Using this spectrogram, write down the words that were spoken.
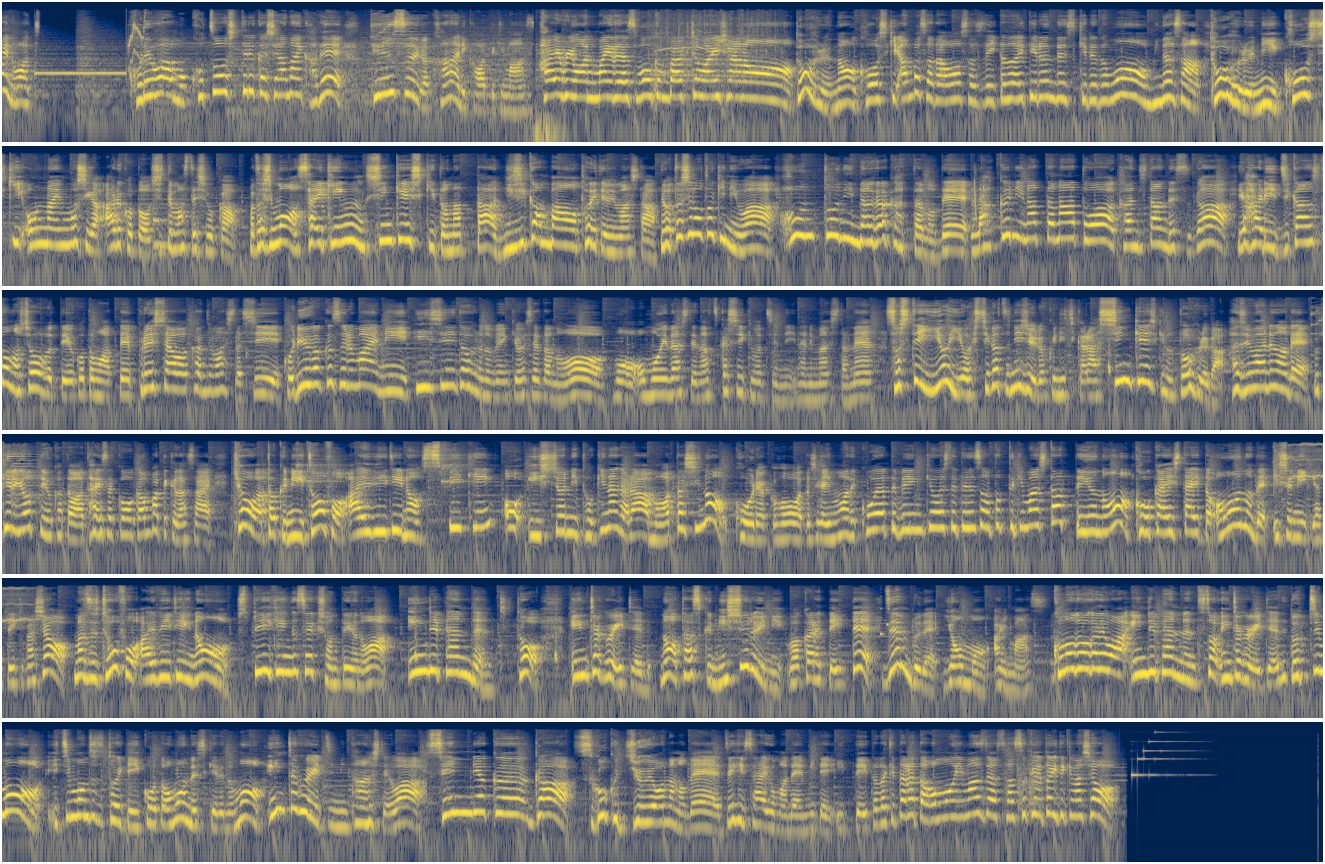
ないの？はこれはもうコツを知ってるか知らないかで点数がかなり変わってきます。Hi everyone, まいです。Welcome back to my channel! TOEFL の公式アンバサダーをさせていただいているんですけれども、皆さん、 TOEFL に公式オンライン模試があることを知ってますでしょうか？私も最近新形式となった2時間版を解いてみました。で、私の時には本当に長かったので、楽になったなとは感じたんですが、やはり時間との勝負っていうこともあって、プレッシャーは感じましたし、こう留学する前に必死に TOEFL の勉強してたのをもう思い出して懐かしい気持ちになりましたね。そしていよいよ7月26日から新形式の TOEFL が始まるので、受けるよっていう方は対策を頑張ってください。今日は特に TOEFL IBT のスピーキングを一緒に解きながら、もう私の攻略法、私が今までこうやって勉強して点数を取ってきましたっていうのを公開したいと思うので、一緒にやっていきましょう。まず TOEFL IBT のスピーキングセクションっていうのは、Independent と Integrated のタスク2種類に分かれていて、全部で4問あります。この動画では Independent と Integrated どっちも1問ずつ解いていこうと思うんですけれども、Integrated に関しては戦略がすごく重要なので、ぜひ最後まで見ていっていただけたらと思います。では早速解いていきましょう。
